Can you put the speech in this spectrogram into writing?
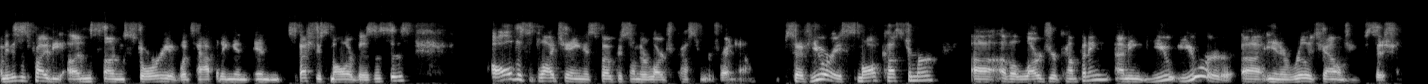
I mean, this is probably the unsung story of what's happening in, in especially smaller businesses. All the supply chain is focused on their larger customers right now. So if you are a small customer uh, of a larger company, I mean, you you are uh, in a really challenging position.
